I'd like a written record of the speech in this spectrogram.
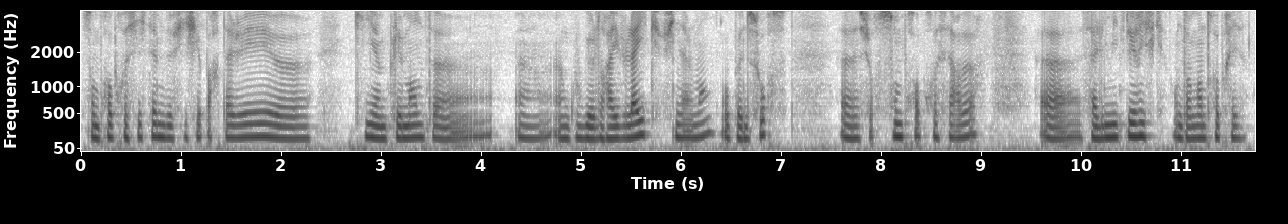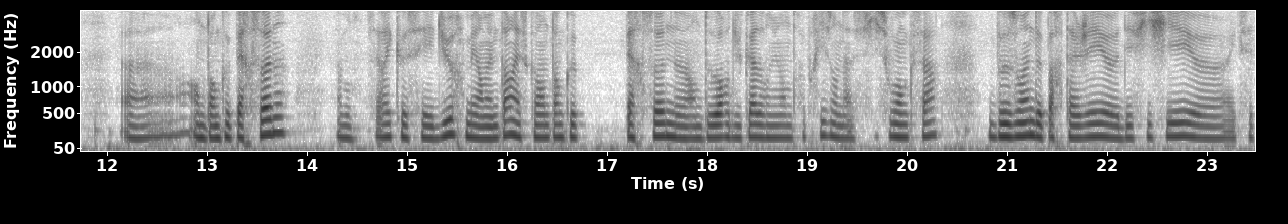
son, propre système de fichiers partagés qui implémente un, Google Drive-like finalement, open source, sur son propre serveur, ça limite les risques en tant qu'entreprise. en tant que personne, c'est vrai que c'est dur, mais en même temps, est-ce qu'en tant que personne en dehors du cadre d'une entreprise, on a si souvent que ça besoin de partager euh, des fichiers, euh, etc.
